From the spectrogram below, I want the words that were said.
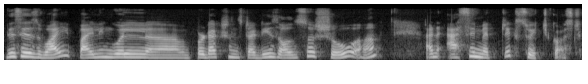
this is why bilingual uh, production studies also show uh, an asymmetric switch cost.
